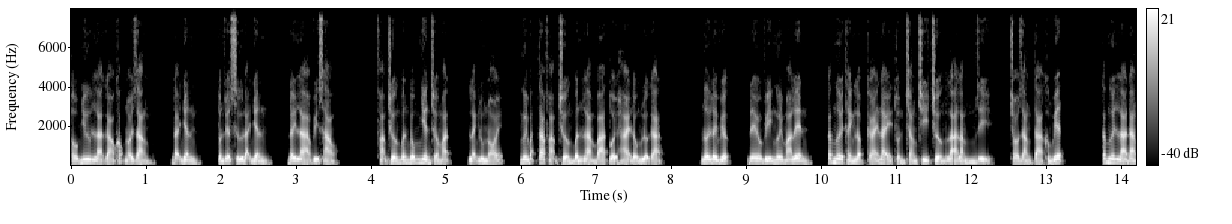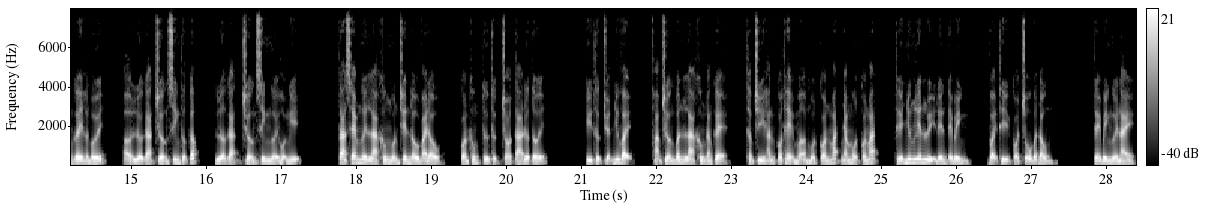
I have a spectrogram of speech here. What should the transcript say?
hầu như là gào khóc nói rằng, đại nhân, tuần duyệt sứ đại nhân, đây là vì sao? Phạm trường bân bỗng nhiên trở mặt, lạnh lùng nói, ngươi bắt ta phạm trường bân làm ba tuổi hài đồng lừa gạt. Nơi đây việc, đều vì ngươi mà lên, các ngươi thành lập cái này thuần trắng chi trưởng là làm gì, cho rằng ta không biết. Các ngươi là đang gây hấn với, ở lừa gạt trường sinh thượng cấp, lừa gạt trường sinh người hội nghị. Ta xem ngươi là không muốn trên đầu vai đầu, còn không từ thực cho ta đưa tới. Kỳ thực chuyện như vậy, phạm trường bân là không đáng kể thậm chí hắn có thể mở một con mắt nhắm một con mắt, thế nhưng liên lụy đến tề bình, vậy thì có chỗ bất đồng. Tề bình người này,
